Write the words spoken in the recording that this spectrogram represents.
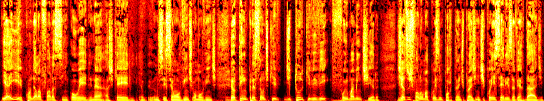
e aí quando ela fala assim, ou ele, né? Acho que é ele, eu, eu não sei se é um ouvinte ou um ouvinte, eu tenho a impressão de que de tudo que vivi foi uma mentira. Jesus falou uma coisa importante pra gente, conhecereis a verdade,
